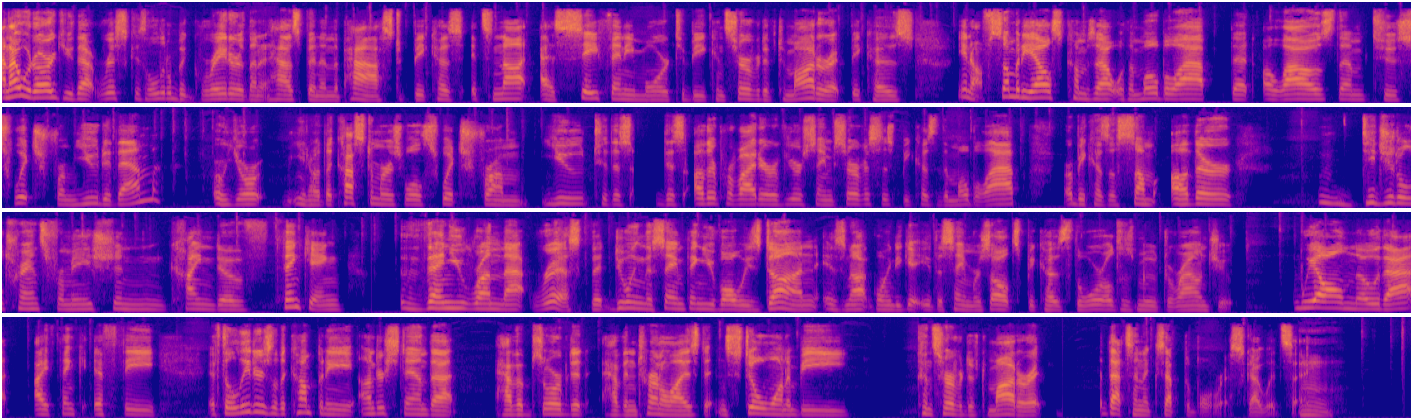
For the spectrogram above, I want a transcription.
And I would argue that risk is a little bit greater than it has been in the past because it's not as safe anymore to be conservative to moderate. Because, you know, if somebody else comes out with a mobile app that allows them to switch from you to them, or your you know the customers will switch from you to this this other provider of your same services because of the mobile app or because of some other digital transformation kind of thinking then you run that risk that doing the same thing you've always done is not going to get you the same results because the world has moved around you we all know that i think if the if the leaders of the company understand that have absorbed it have internalized it and still want to be conservative to moderate that's an acceptable risk i would say mm.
